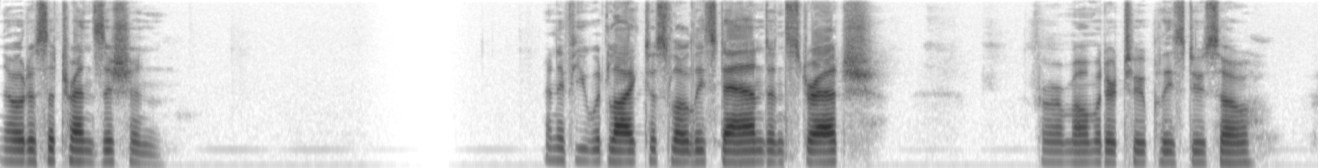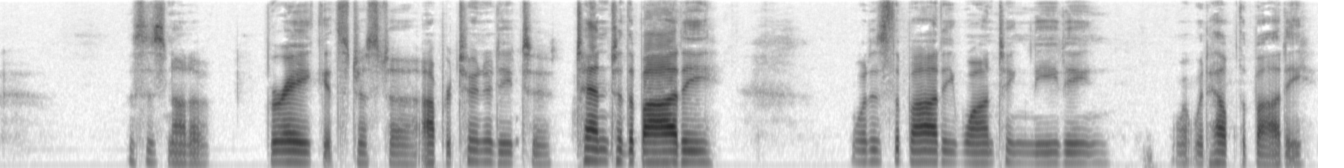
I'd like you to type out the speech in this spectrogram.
Notice a transition. And if you would like to slowly stand and stretch for a moment or two, please do so. This is not a break, it's just an opportunity to tend to the body. What is the body wanting, needing? What would help the body?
